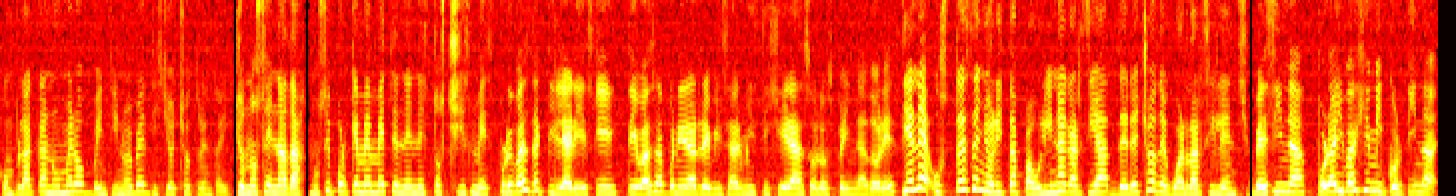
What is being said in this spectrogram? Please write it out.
con placa número 291832. Yo no sé nada, no sé por qué me meten en estos chismes. ¿Pruebas dactilares? ¿Qué? ¿Te vas a poner a revisar mis tijeras o los peinadores? Tiene usted, señorita Paulina García, derecho de guardar silencio. Vecina, por ahí baje mi cortina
